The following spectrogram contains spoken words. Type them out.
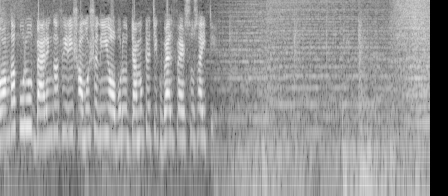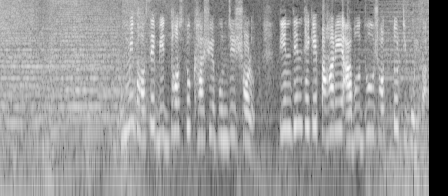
গঙ্গাপুর ও ব্যারেঙ্গা ফেরি সমস্যা নিয়ে অবরোধ ডেমোক্রেটিক ওয়েলফেয়ার সোসাইটির ভূমি ধসে বিধ্বস্ত খাসিয়া পুঞ্জির সড়ক। তিন দিন থেকে পাহাড়ে আবদ্ধ সত্তরটি পরিবার।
